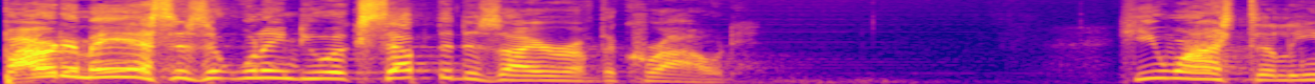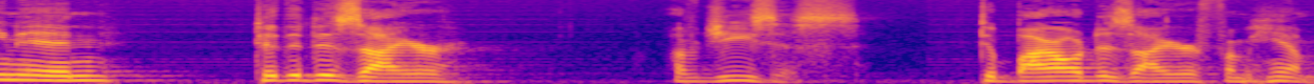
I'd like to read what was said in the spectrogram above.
Bartimaeus isn't willing to accept the desire of the crowd. He wants to lean in to the desire of Jesus, to borrow desire from him.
